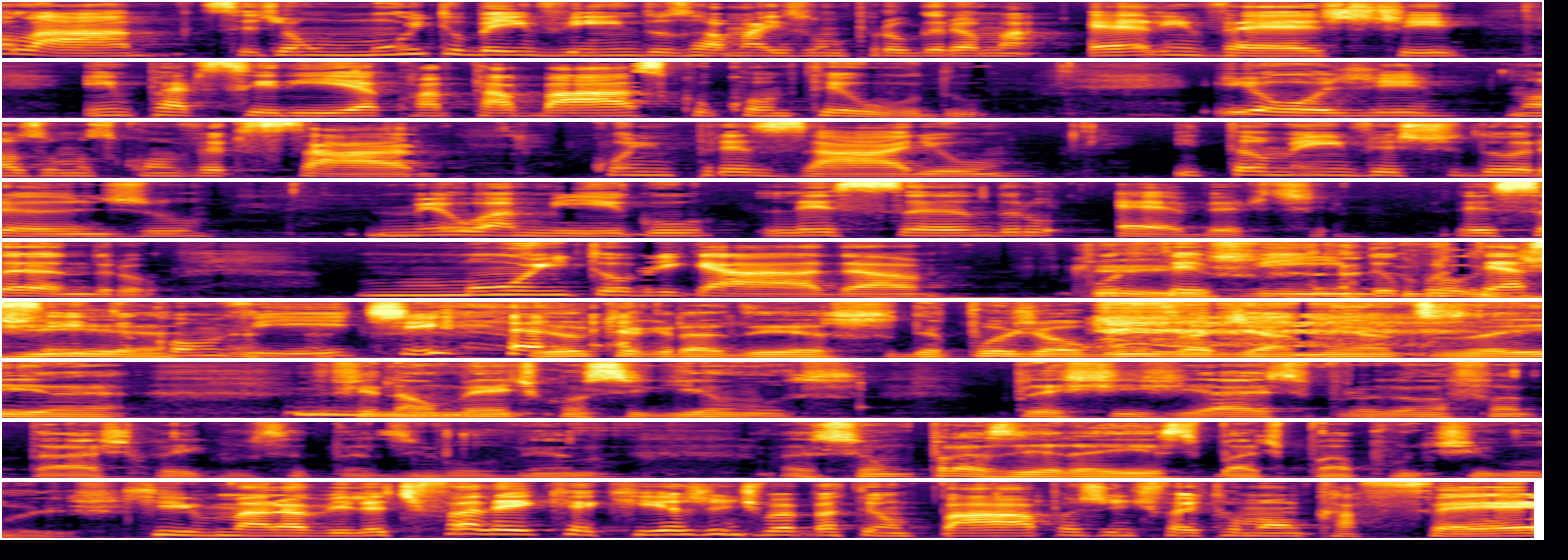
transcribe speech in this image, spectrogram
Olá, sejam muito bem-vindos a mais um programa Ela Investe, em parceria com a Tabasco Conteúdo. E hoje nós vamos conversar com o empresário e também investidor anjo, meu amigo Alessandro Ebert. Alessandro, muito obrigada Que por ter isso. vindo, por Bom ter aceito o convite. Eu que agradeço. Depois de alguns adiamentos aí, né? Finalmente conseguimos prestigiar esse programa fantástico aí que você está desenvolvendo. Vai ser um prazer aí esse bate-papo contigo hoje. Que maravilha. Te falei que aqui a gente vai bater um papo, a gente vai tomar um café,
